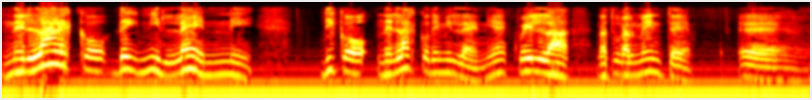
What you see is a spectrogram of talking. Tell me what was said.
nell'arco dei millenni? Dico nell'arco dei millenni, eh, quella naturalmente eh,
